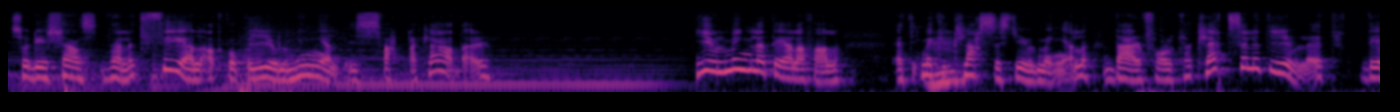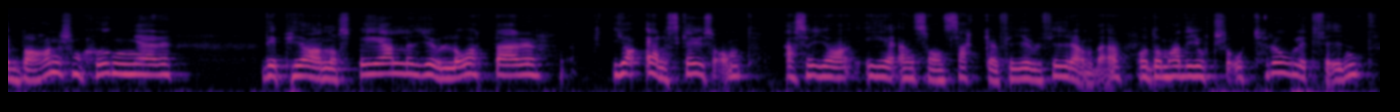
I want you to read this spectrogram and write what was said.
Så det känns väldigt fel att gå på julmingel i svarta kläder. Julminglet är i alla fall ett mycket mm. klassiskt julmingel där folk har klätt sig lite juligt. Det är barn som sjunger, det är pianospel, jullåtar. Jag älskar ju sånt. Alltså jag är en sån sacker för julfirande. Och de hade gjort så otroligt fint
